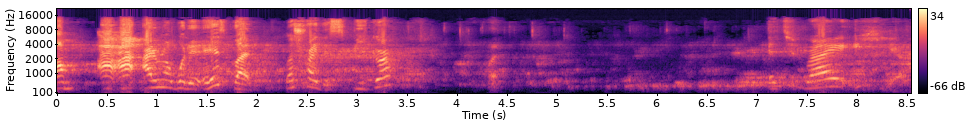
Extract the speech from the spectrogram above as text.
Um I, I I don't know what it is, but let's try the speaker. But it's right here.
